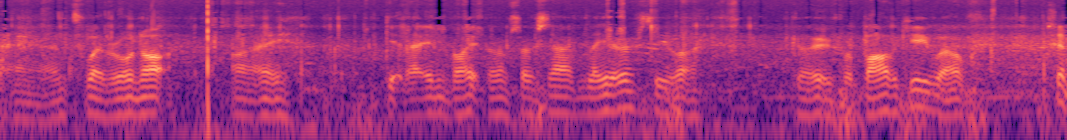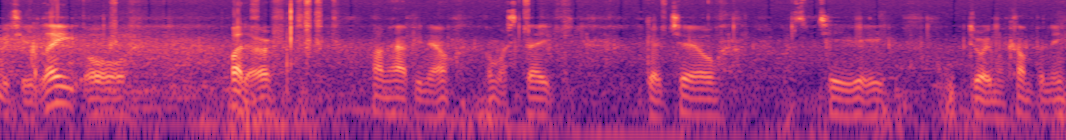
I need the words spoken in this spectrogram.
And whether or not I get that invite that I'm supposed to have later to go for a barbecue, well, it's to be too late or whatever. I'm happy now. Got my steak, go chill, some TV, enjoy my company,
